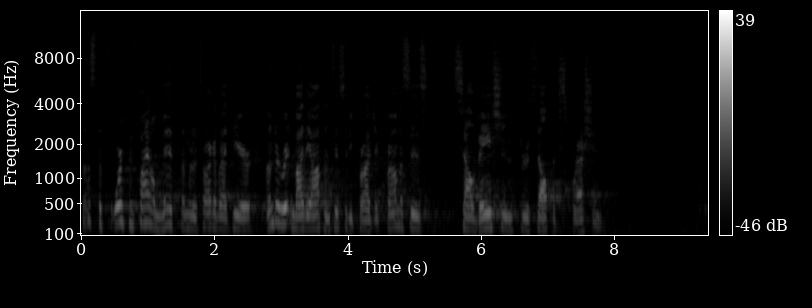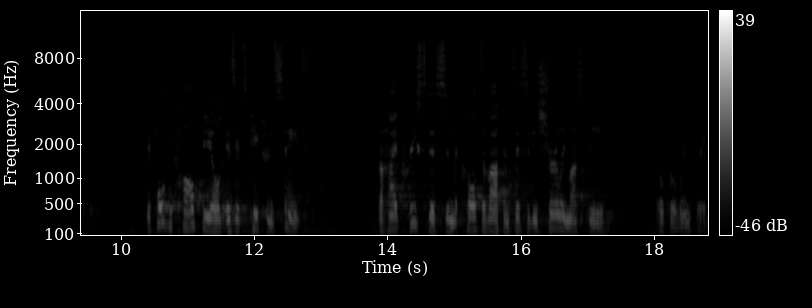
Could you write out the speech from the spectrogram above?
Thus, the fourth and final myth I'm going to talk about here, underwritten by the Authenticity Project, promises salvation through self expression. If Holden Caulfield is its patron saint, the high priestess in the cult of authenticity surely must be Oprah Winfrey.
